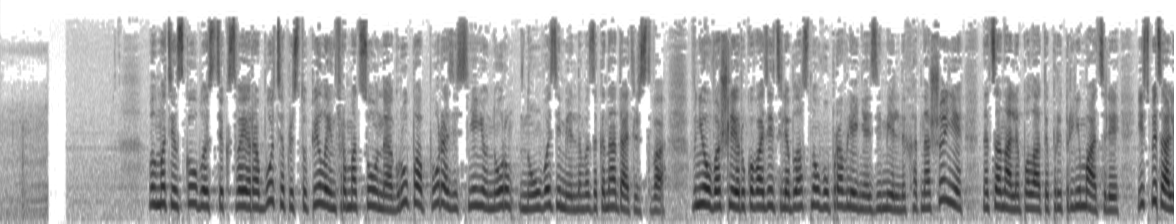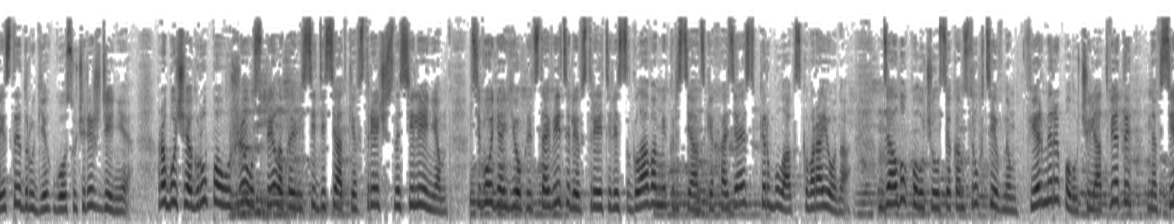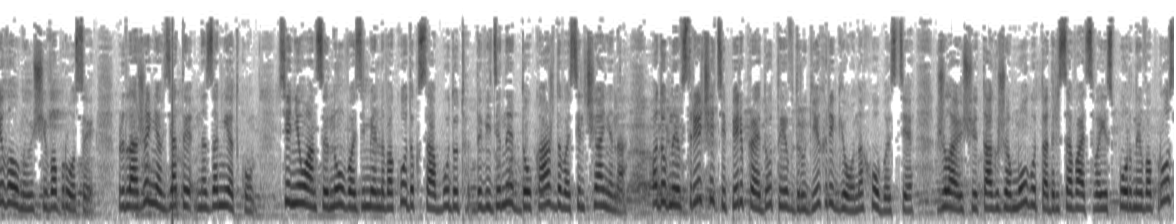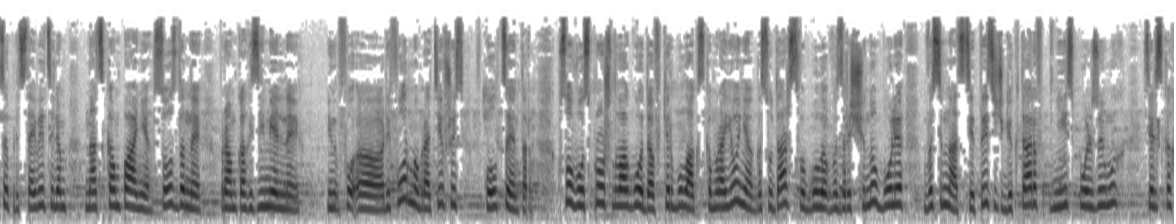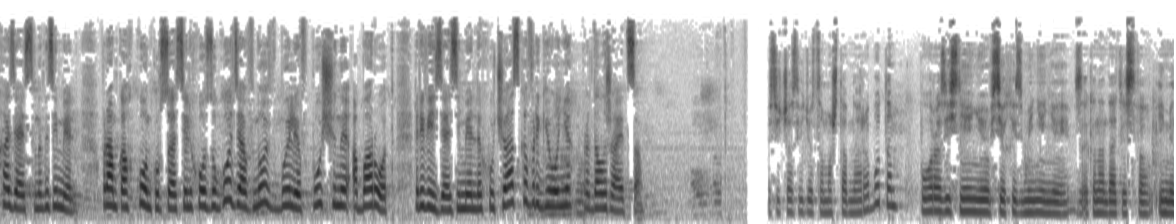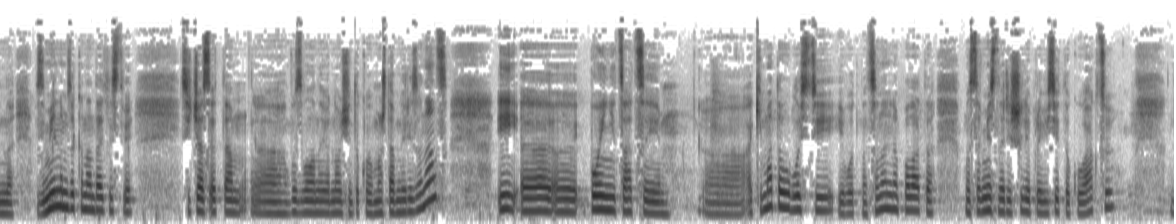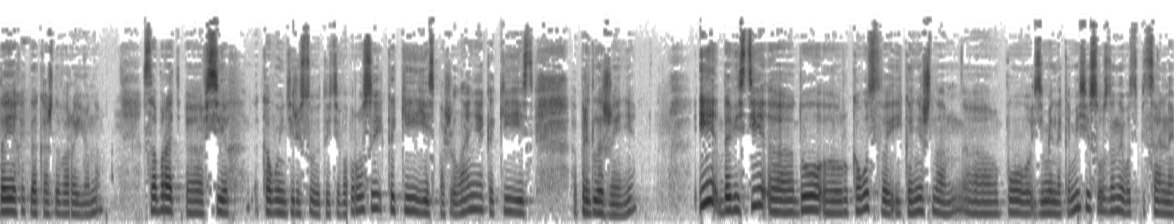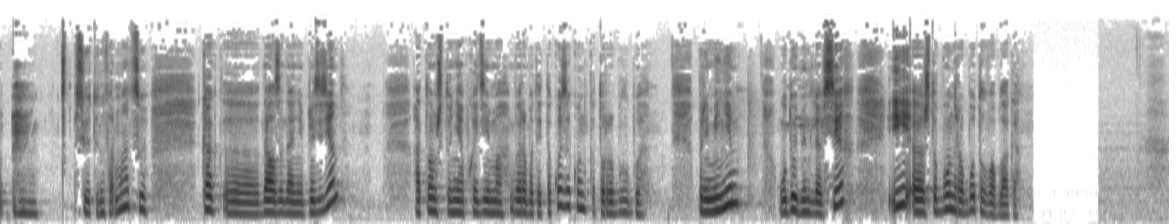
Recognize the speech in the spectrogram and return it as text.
В Алматинской области к своей работе приступила информационная группа по разъяснению норм нового земельного законодательства. В нее вошли руководители областного управления земельных отношений, Национальной палаты предпринимателей и специалисты других госучреждений. Рабочая группа уже успела провести десятки встреч с населением. Сегодня ее представители встретились с главами крестьянских хозяйств Кербулакского района. Диалог получился конструктивным. Фермеры получили ответы на все волнующие вопросы. Предложения взяты на заметку. Все нюансы нового земельного кодекса будут доведены до каждого сельчанина. Подобные встречи теперь пройдут и в других регионах области. Желающие также могут адресовать свои спорные вопросы представителям нацкомпании, созданной в рамках земельной Э, реформ, обратившись в колл-центр. К слову, с прошлого года в Кербулакском районе государству было возвращено более 18 тысяч гектаров неиспользуемых сельскохозяйственных земель. В рамках конкурса сельхозугодия вновь были впущены оборот. Ревизия земельных участков в регионе продолжается. Сейчас ведется масштабная работа по разъяснению всех изменений законодательства именно в земельном законодательстве. Сейчас это э, вызвало, наверное, очень такой масштабный резонанс. И э, по инициации э, Акимата области и вот Национальная палата мы совместно решили провести такую акцию, доехать до каждого района, собрать всех, кого интересуют эти вопросы, какие есть пожелания, какие есть предложения – и довести э, до э, руководства и, конечно, э, по земельной комиссии созданы вот специальные всю эту информацию, как дал задание президент о том, что необходимо выработать такой закон, который был бы применим, удобен для всех и чтобы он работал во благо.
